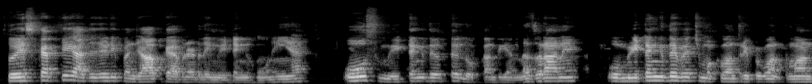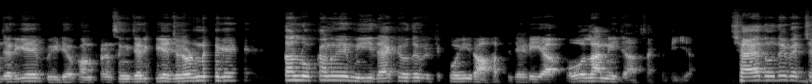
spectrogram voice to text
ਸੋ ਇਸ ਕਰਕੇ ਅੱਜ ਜਿਹੜੀ ਪੰਜਾਬ ਕੈਬਨਿਟ ਦੀ ਮੀਟਿੰਗ ਹੋਣੀ ਹੈ, ਉਸ ਮੀਟਿੰਗ ਦੇ ਉੱਤੇ ਲੋਕਾਂ ਦੀਆਂ ਨਜ਼ਰਾਂ ਨੇ। ਉਹ ਮੀਟਿੰਗ ਦੇ ਵਿੱਚ ਮੁੱਖ ਮੰਤਰੀ ਭਗਵੰਤ ਮਾਨ ਜਰੀਏ ਵੀਡੀਓ ਕਾਨਫਰੰਸਿੰਗ ਜਰੀਏ ਜੁੜਨਗੇ, ਤਾਂ ਲੋਕਾਂ ਨੂੰ ਇਹ ਉਮੀਦ ਹੈ ਕਿ ਉਹਦੇ ਵਿੱਚ ਕੋਈ ਰਾਹਤ ਜਿਹੜੀ ਆ, ਉਹ ਐਲਾਨੀ ਜਾ ਸਕਦੀ ਆ। ਸ਼ਾਇਦ ਉਹਦੇ ਵਿੱਚ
